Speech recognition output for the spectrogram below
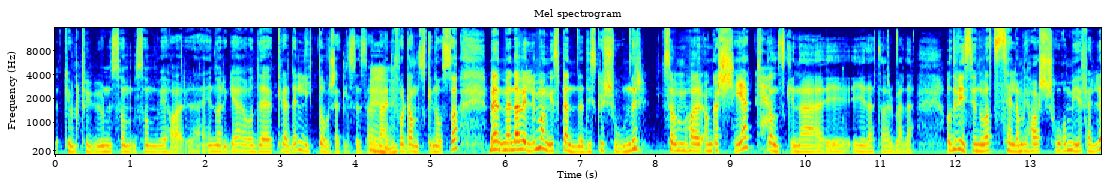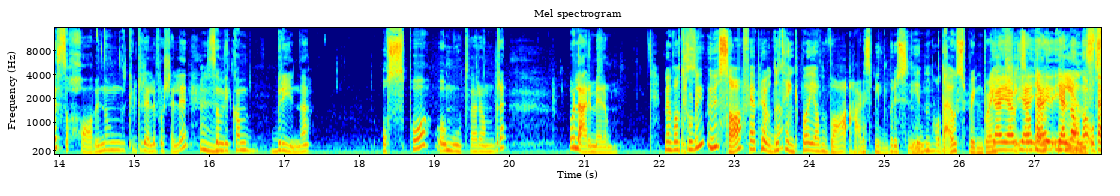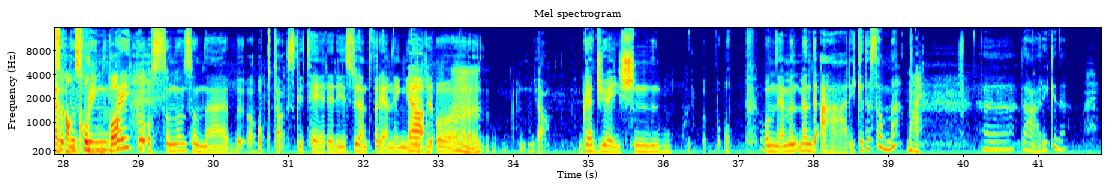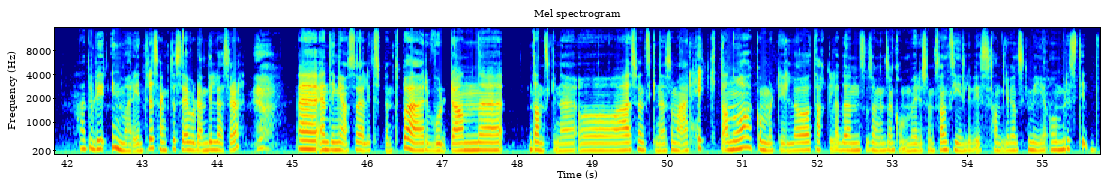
russekulturen som, som vi har eh, i Norge. Og det krevde litt oversettelsesarbeid Mm. for danskene også. Men, men det er veldig mange spennende diskusjoner som har engasjert danskene i, i dette arbeidet. Og det viser jo nå at selv om vi har så mye felles, så har vi noen kulturelle forskjeller som vi kan bryne oss på og mot hverandre. og lære mer om. Men hva tror du i USA? For jeg prøvde å tenke på ja, hva er det som ligger på russetiden? Og det er jo spring break. Jeg, jeg, jeg, jeg, jeg landa også jeg på spring på. break, og også noen sånne opptakskriterier i studentforeninger Ja. og ja, graduation opp og ned. Men, men det er ikke det samme. Nei. Eh, Det er ikke det. Nei, Det blir innmari interessant å se hvordan de løser det. Ja. en ting jeg også er litt spent på, er hvordan eh, danskene og svenskene som er hekta nå, kommer til å takle den sesongen som kommer, som sannsynligvis handler ganske mye om russetid.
